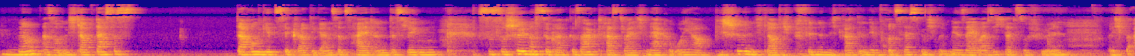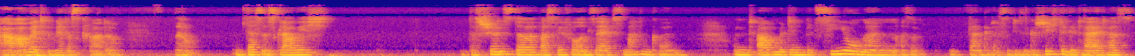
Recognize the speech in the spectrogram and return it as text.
Mhm. Ne? Also, und ich glaube, das ist, darum geht es dir gerade die ganze Zeit. Und deswegen ist es so schön, was du gerade gesagt hast, weil ich merke, oh ja, wie schön. Ich glaube, ich befinde mich gerade in dem Prozess, mich mit mir selber sicher zu fühlen. Und ich erarbeite mir das gerade. Ja. Das ist, glaube ich, das Schönste, was wir für uns selbst machen können. Und auch mit den Beziehungen, also danke, dass du diese Geschichte geteilt hast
